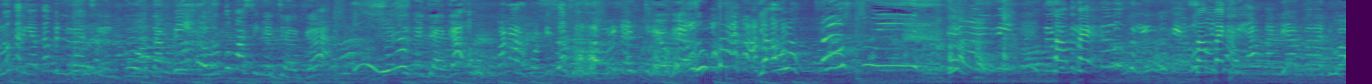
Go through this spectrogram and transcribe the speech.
lu ternyata beneran selingkuh tapi lu tuh masih ngejaga Iya. masih ngejaga hubungan harmonis antara lu dan cewek lu ya Allah, so sweet. Iya nggak sih Sampai lu selingkuh ya lu sampai cari aman di antara dua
